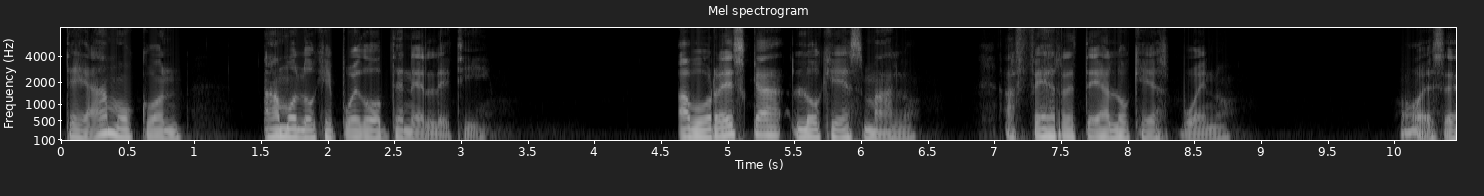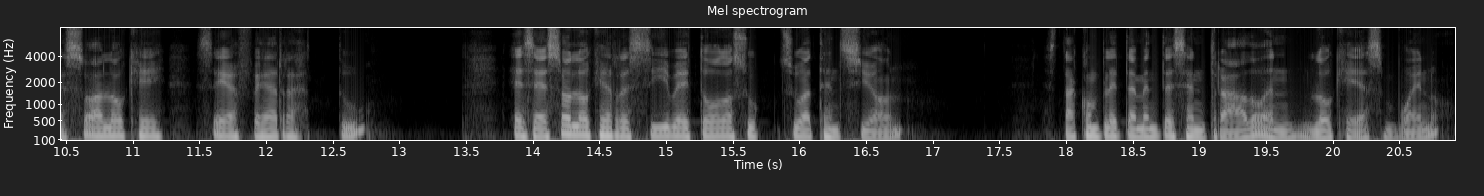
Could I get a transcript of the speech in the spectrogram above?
te amo con amo lo que puedo obtener de ti. Aborrezca lo que es malo. Aférrate a lo que es bueno. ¿Oh, ¿Es eso a lo que se aferra tú? ¿Es eso lo que recibe toda su, su atención? está completamente centrado en lo que es bueno.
